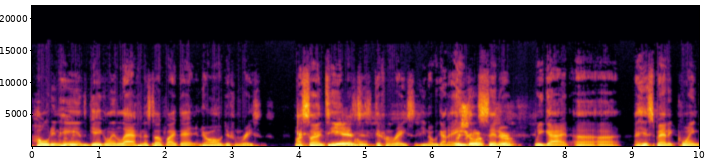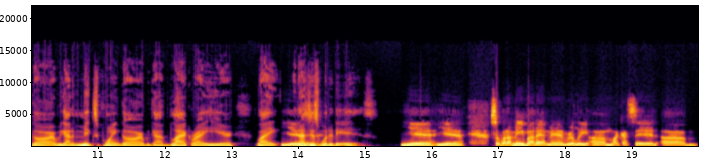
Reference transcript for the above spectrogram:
holding mm-hmm. hands, mm-hmm. giggling, laughing, and stuff like that, and they're all different races. My son team Yeah. is just different races. You know, we got an Asian sure, center, sure. we got uh, uh, a Hispanic point guard, we got a mixed point guard, we got black right here. Like Yeah. that's just what it is. Yeah, yeah. So what I mean by that, man, really, um, like I said, um,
